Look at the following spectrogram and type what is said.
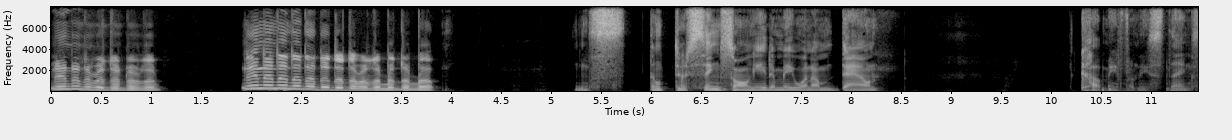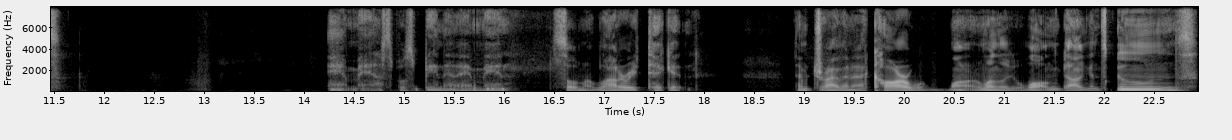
Don't do sing songy to me when I'm down. Cut me from these things. Ant Man. I'm supposed to be in that Ant Man. Sold my lottery ticket. Them driving in a car with one, one of the Walton Goggins goons.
